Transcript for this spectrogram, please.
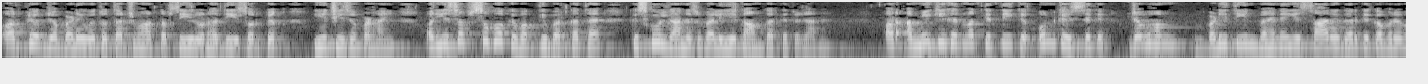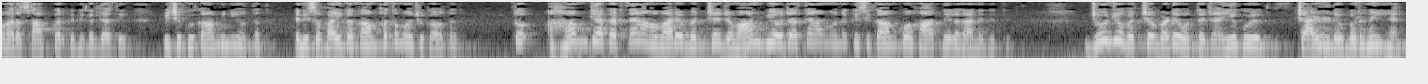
اور پھر جب بڑے ہوئے تو ترجمہ اور تفسیر اور حدیث اور فکر یہ چیزیں پڑھائی اور یہ سب صبح کے وقت کی برکت ہے کہ اسکول جانے سے پہلے یہ کام کر کے تو جانا ہے۔ اور امی کی خدمت کتنی کہ ان کے حصے کے جب ہم بڑی تین بہنیں یہ سارے گھر کے کمرے وغیرہ صاف کر کے نکل جاتی، پیچھے کوئی کام ہی نہیں ہوتا تھا۔ یعنی صفائی کا کام ختم ہو چکا ہوتا تھا۔ تو ہم کیا کرتے ہیں؟ ہمارے بچے جوان بھی ہو جاتے ہیں، ہم انہیں کسی کام کو ہاتھ نہیں لگانے دیتے۔ جو جو بچے بڑے ہوتے جائیں، یہ کوئی چائلڈ لیبر نہیں ہے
